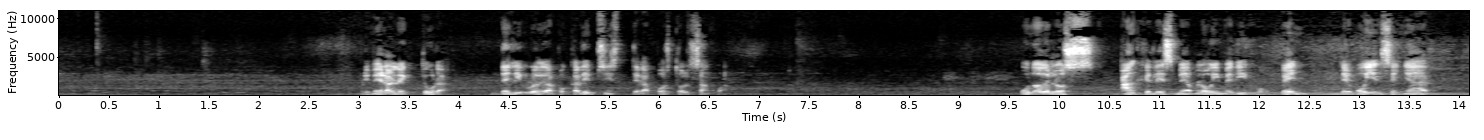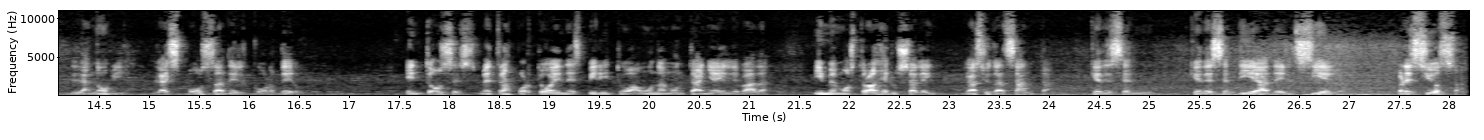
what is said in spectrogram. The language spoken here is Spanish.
Primera lectura del libro de Apocalipsis del apóstol San Juan. Uno de los ángeles me habló y me dijo, ven, te voy a enseñar la novia la esposa del Cordero. Entonces me transportó en espíritu a una montaña elevada y me mostró a Jerusalén, la ciudad santa, que, descendía del cielo, preciosa,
